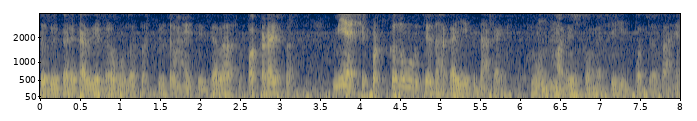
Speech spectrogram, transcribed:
सगळीकडे काय वेगळं बोलत असतील तर माहिती आहे. त्याला असं पकडायचं. मी अशी पटकन उडते धागा एक धागा घेऊन. माझी उसवण्याची ही पद्धत आहे.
